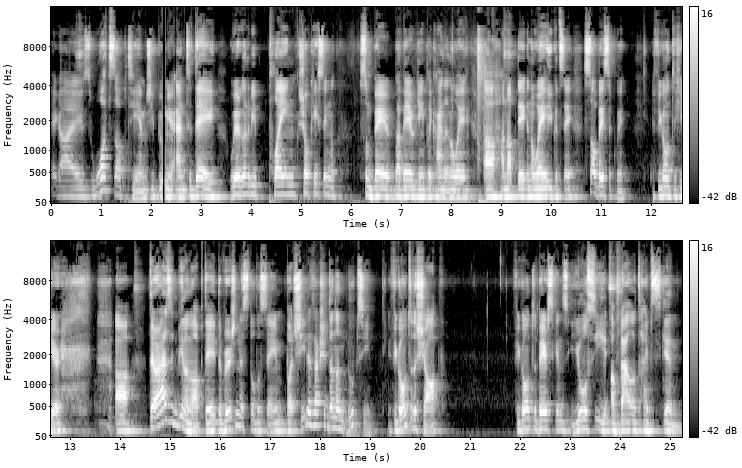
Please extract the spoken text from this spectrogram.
Hey guys, what's up TMG Boom here, and today we are going to be playing, showcasing some bear, bear gameplay kinda in a way, uh, an update in a way you could say. So basically, if you go into here, uh, there hasn't been an update, the version is still the same, but she has actually done an oopsie. If you go into the shop, if you go into bear skins, you will see a Valentine skin,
